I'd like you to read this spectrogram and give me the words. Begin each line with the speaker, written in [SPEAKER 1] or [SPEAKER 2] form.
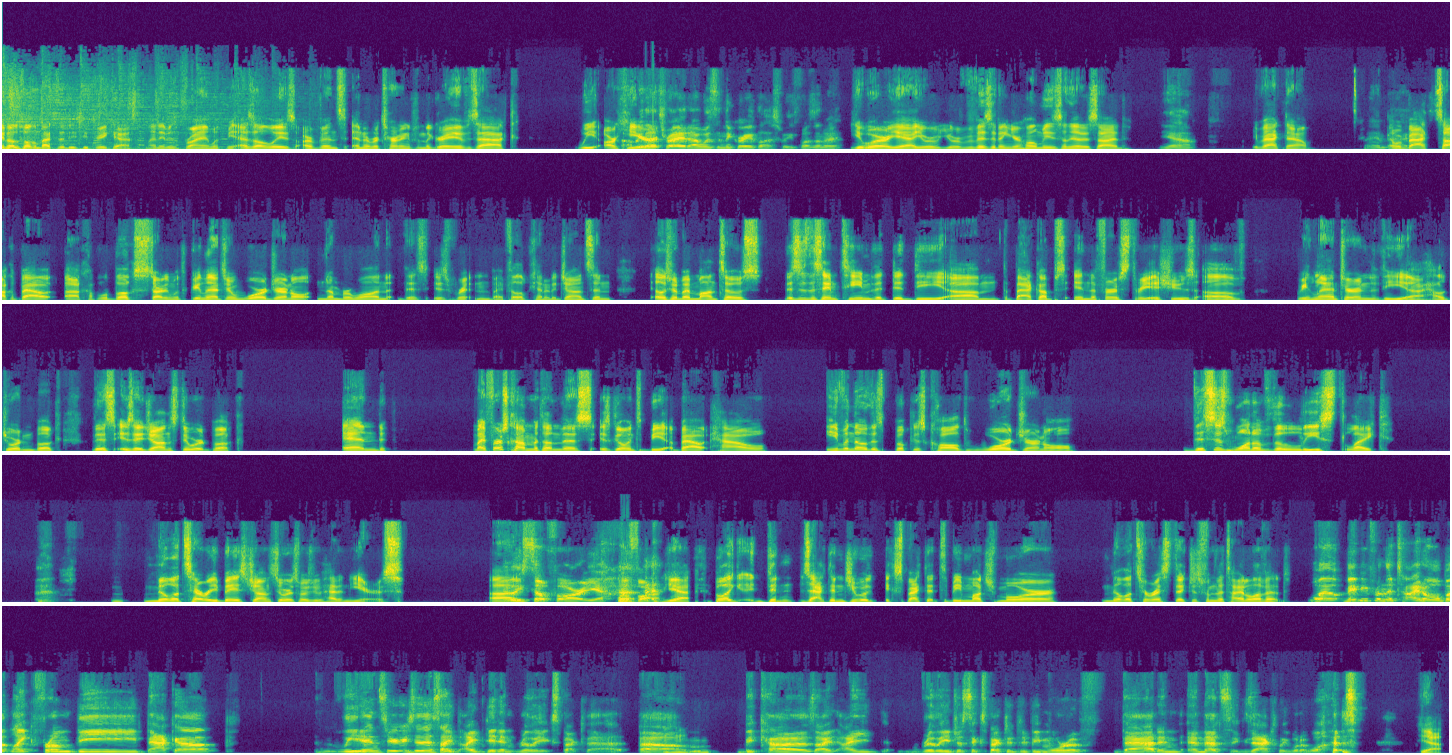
[SPEAKER 1] Hey folks, welcome back to the DC3 cast. My name is Brian. With me, as always, are Vince and a returning from the grave, Zach. We are
[SPEAKER 2] Oh,
[SPEAKER 1] here.
[SPEAKER 2] that's right. I was in the grave last week, wasn't I?
[SPEAKER 1] You were, yeah, you were you were visiting your homies on the other side.
[SPEAKER 2] Yeah,
[SPEAKER 1] You're back now.
[SPEAKER 2] I am
[SPEAKER 1] And we're back to talk about a couple of books, starting with Green Lantern War Journal number one. This is written by Philip Kennedy Johnson, illustrated by Montos. This is the same team that did the um the backups in the first three issues of Green Lantern, the uh, Hal Jordan book. This is a John Stewart book, and my first comment on this is going to be about how, even though this book is called War Journal, this is one of the least like military based John Stewart stories we've had in years.
[SPEAKER 2] At
[SPEAKER 1] Uh,
[SPEAKER 2] least so far, yeah.
[SPEAKER 1] so far, yeah. But like, didn't Zach? Didn't you expect it to be much more militaristic just from the title of it?
[SPEAKER 2] well, maybe from the title, but like from the backup lead-in series of this, I I didn't really expect that. Um because I I really just expected to be more of that and and that's exactly what it was. Yeah.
